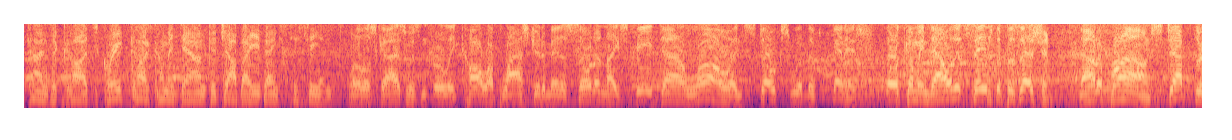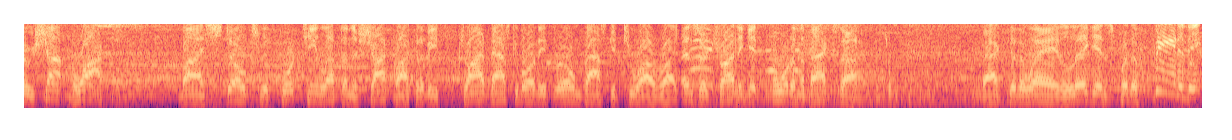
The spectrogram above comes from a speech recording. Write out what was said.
those kinds of cuts. Great cut coming down. Good job by Ebanks to see him. One of those guys was an early call-up last year to Minnesota. Nice feed down low, and Stokes with the finish. Though coming down with it, saves the possession. Now to Brown. Step through. Shot blocked by Stokes with 14 left on the shot clock. It'll be drive basketball underneath their own basket to our right. Ends are trying to get forward on the backside. Back to the way. Liggins for the feed and the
